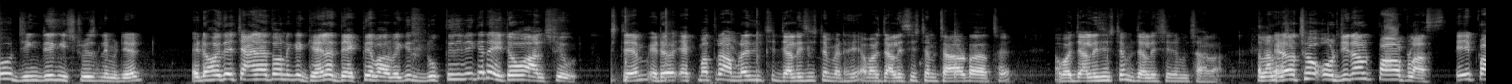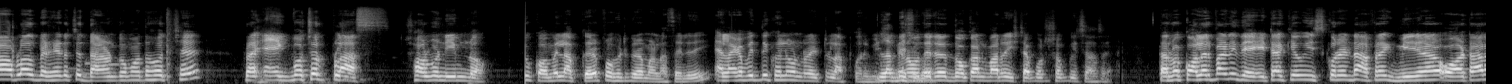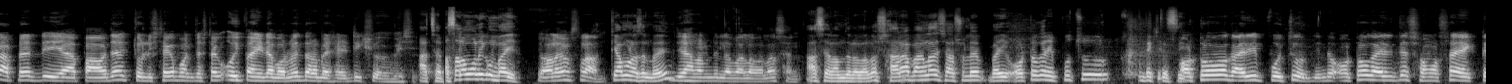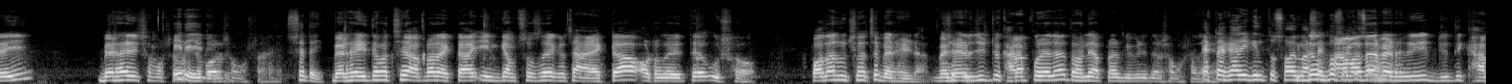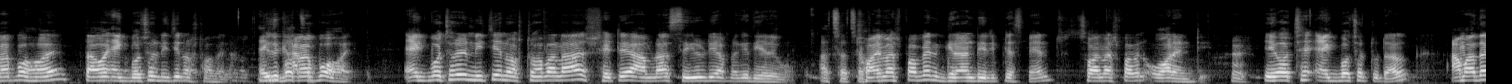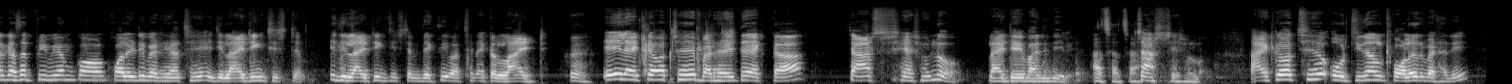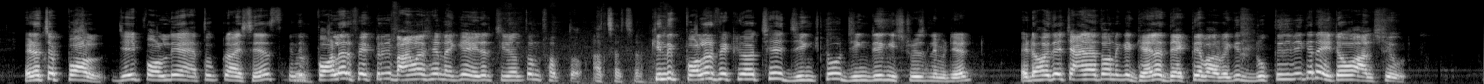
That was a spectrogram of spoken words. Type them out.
জিংটু জিংডিং storage limited এটা হয়তো চায়নাতে অনেকে গেলে দেখতে পারবে কিন্তু ঢুকতে দিবে কিনা? এটাও আনশিওর সিস্টেম এটা একমাত্র আমরাই দিচ্ছি জালি সিস্টেম ব্যাটারি আবার জালি সিস্টেম ছাড়াটা আছে। আবার জালি সিস্টেম জালি সিস্টেম ছাড়া। এটা হচ্ছে অরিজিনাল পাওয়ার প্লাস এই পাওয়ার প্লাস ব্যাটারিটা হচ্ছে দারুণ ক্ষমতা হচ্ছে প্রায় এক বছর প্লাস সর্বনিম্ন। একটু কমে লাভ করে প্রফিট করে মাল আছে। এলাকা ভিত্তিক হলে ওনারা একটু লাভ করবে ওদের দোকান বারো স্টাফ সবকিছু আছে। তারপর কলের পানি দেয় এটা কেউ ইউজ করে না। আপনার মিনারেল ওয়াটার আপনার পাওয়া যায় চল্লিশ টাকা পঞ্চাশ টাকা ওই পানিটা ভরবেন তারা ব্যাটারি টিকসই হবে বেশি। আচ্ছা আসসালামু আলাইকুম ভাই। ওয়ালাইকুম আসসালাম কেমন আছেন ভাই? জি আলহামদুলিল্লাহ ভালো ভালো আছেন। আছে আলহামদুলিল্লাহ ভালো। সারা বাংলাদেশ আসলে ভাই অটো গাড়ি প্রচুর দেখতেছি। অটো গাড়ি প্রচুর কিন্তু অটো গাড়িতে সমস্যা একটাই ব্যাটারির সমস্যা বড় সমস্যা। সেটাই। ব্যাটারিতে হচ্ছে আপনার একটা ইনকাম সোর্স হয়ে গেছে আর একটা অটো গাড়িতে উৎস। প্রধান উৎস হচ্ছে ব্যাটারিটা ব্যাটারি যদি একটু খারাপ পড়ে যায় তাহলে আপনার বিভিন্ন ধরনের সমস্যা একটা গাড়ি কিন্তু ছয় মাস এক বছর আমাদের ব্যাটারি যদি খারাপও হয় তাও এক বছর নিচে নষ্ট হবে না। যদি খারাপও হয় এক বছরের নিচে নষ্ট হবে না সেটা আমরা সিকিউরিটি আপনাকে দিয়ে দেবো। আচ্ছা আচ্ছা। ছয় মাস পাবেন গ্যারান্টি রিপ্লেসমেন্ট ছয় মাস পাবেন ওয়ারেন্টি হ্যাঁ। এই হচ্ছে এক বছর টোটাল আমাদের কাছে প্রিমিয়াম কোয়ালিটি ব্যাটারি আছে এই যে লাইটিং সিস্টেম এই যে লাইটিং সিস্টেম দেখতেই পাচ্ছেন একটা লাইট হ্যাঁ। এই লাইটটা হচ্ছে ব্যাটারিতে একটা চার্জ শেষ হলো লাইটে বাড়ি দিবে। আচ্ছা আচ্ছা। চার্জ শেষ হলো। আরেকটা হচ্ছে অরিজিনাল পলের ব্যাটারি এটা হচ্ছে পল। যেই পল নিয়ে এত ক্রাইসিস কিন্তু পলের ফ্যাক্টরি বাংলাদেশে নাকি এটার চিরন্তন সত্য। আচ্ছা আচ্ছা। কিন্তু পলের ফ্যাক্টরি হচ্ছে জিংটু জিংডিং স্টোরেজ লিমিটেড এটা হয়তো চায়নাতে অনেকে গেলে দেখতে পারবে কিন্তু ঢুকতে দিবে কেন? এটাও আনশিওর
